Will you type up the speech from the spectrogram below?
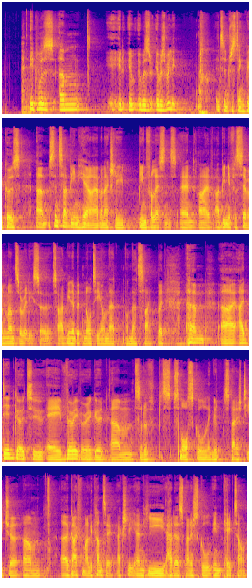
It was um, it, it, it, was it was really it's interesting because um, since I've been here, I haven't actually been for lessons, and I've I've been here for seven months already. So so I've been a bit naughty on that on that side. But um, I did go to a very very good um, sort of small school English Spanish teacher. Um, a guy from Alicante actually, and he had a Spanish school in Cape Town,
